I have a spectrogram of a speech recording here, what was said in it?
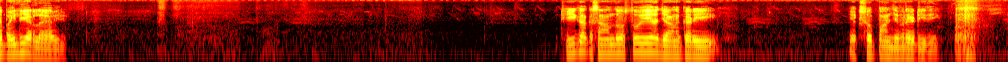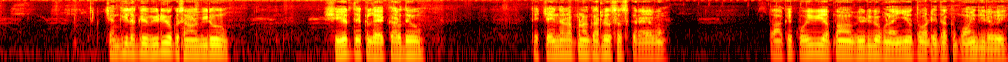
ਇਹ ਪਹਿਲੀ ਵਾਰ ਲਾਇਆ ਵੀਰ। ਠੀਕ ਆ ਕਿਸਾਨ ਦੋਸਤੋ, ਇਹ ਆ ਜਾਣਕਾਰੀ 105 ਵੈਰਾਈਟੀ ਦੀ। ਚੰਗੀ ਲੱਗੇ ਵੀਡੀਓ ਕਿਸਾਨ ਵੀਰੋ। ਸ਼ੇਅਰ ਤੇ ਇੱਕ ਲਾਈਕ ਕਰ ਦਿਓ ਤੇ ਚੈਨਲ ਆਪਣਾ ਕਰ ਲਿਓ ਸਬਸਕ੍ਰਾਈਬ ਤਾਂ ਕਿ ਕੋਈ ਵੀ ਆਪਾਂ ਵੀਡੀਓ ਬਣਾਈਏ, ਉਹ ਤੁਹਾਡੇ ਤੱਕ ਪਹੁੰਚਦੀ ਰਹੇ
